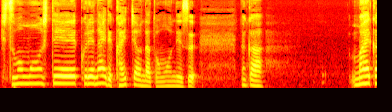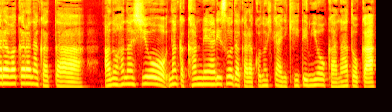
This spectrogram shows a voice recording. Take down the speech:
質問もしてくれないで帰っちゃうんだと思うんです。なんか、前からわからなかった、あの話をなんか関連ありそうだからこの機会に聞いてみようかなとか、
